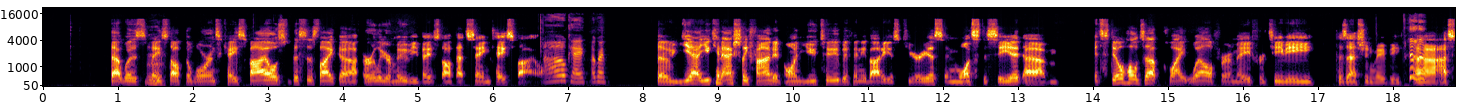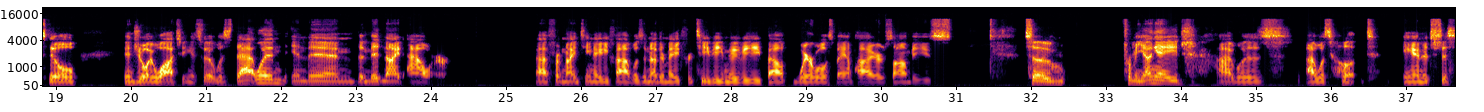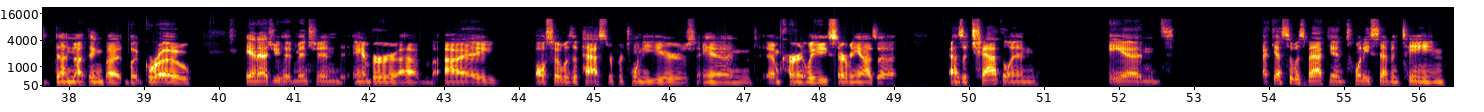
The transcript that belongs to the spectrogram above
That was Hmm. based off the Warrens case files. This is like a earlier movie based off that same case file. Oh, okay. Okay. So yeah, you can actually find it on YouTube if anybody is curious and wants to see it. Um, it still holds up quite well for a made-for-TV possession movie. uh, I still enjoy watching it. So it was that one, and then The Midnight Hour uh, from 1985 was another made-for-TV movie about werewolves, vampires, zombies. So from a young age, I was I was hooked and it's just done nothing but but grow. And as you had mentioned, Amber, um, I also was a pastor for 20 years and am currently serving as a as a chaplain. And I guess it was back in 2017.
